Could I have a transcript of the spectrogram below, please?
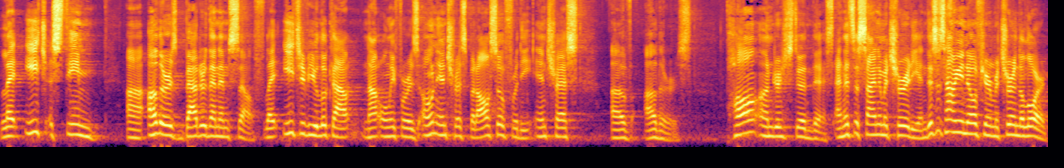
let each esteem uh, others better than himself. Let each of you look out not only for his own interests, but also for the interests of others. Paul understood this, and it's a sign of maturity. And this is how you know if you're mature in the Lord.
